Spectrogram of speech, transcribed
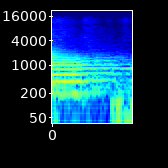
Bye.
